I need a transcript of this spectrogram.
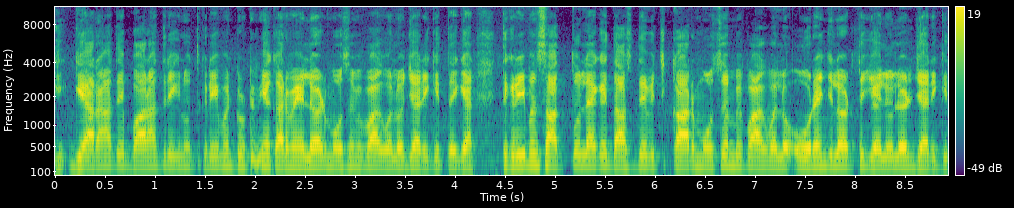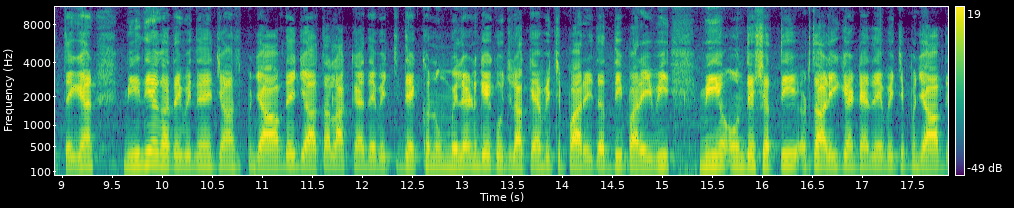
ਗਿ- 11 ਅਤੇ 12 ਤਰੀਕ ਨੂੰ ਤਕਰੀਬਨ ਟੁੱਟਵੀਆਂ ਕਰਵੇਂ ਅਲਰਟ ਮੌਸਮ ਵਿਭਾਗ ਵੱਲੋਂ ਜਾਰੀ ਕੀਤੇ ਗਏ ਹਨ। ਤਕਰੀਬਨ 7 ਤੋਂ ਲੈ ਕੇ 10 ਦੇ ਵਿਚਕਾਰ ਮੌਸਮ ਵਿਭਾਗ ਵੱਲੋਂ ਔਰੇਂਜ ਅਲਰਟ ਤੇ ਯੈਲੋ ਅਲਰਟ ਜਾਰੀ ਕੀਤੇ ਗਏ ਹਨ। ਮੀਂਹ ਦੀਆਂ ਗਤੀਵਿਧੀਆਂ ਦੇ ਚਾਂਸ ਪੰਜਾਬ ਦੇ ਜ਼ਿਆਦਾਤਰ ਇਲਾਕਿਆਂ ਦੇ ਵਿੱਚ ਦੇਖਣ ਨੂੰ ਮਿਲਣਗੇ। ਕੁਝ ਇਲਾਕਿਆਂ ਵਿੱਚ ਭਾਰੀ ਤੋਂ ਭਾਰੀ ਵੀ ਮੀਂਹ ਆਉਂਦੇ 36 48 ਘੰਟਿਆਂ ਦੇ ਵਿੱਚ ਪੰਜਾਬ ਦੇ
